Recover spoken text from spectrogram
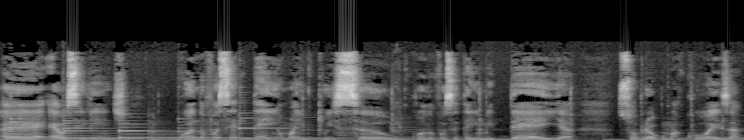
é, é o seguinte: quando você tem uma intuição, quando você tem uma ideia, sobre alguma coisa,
